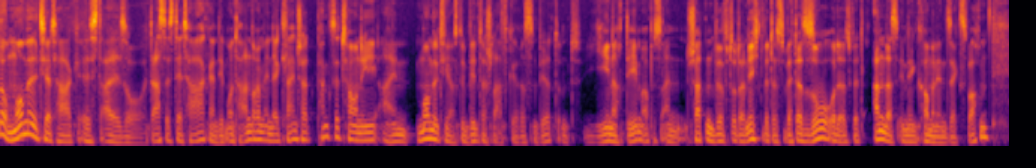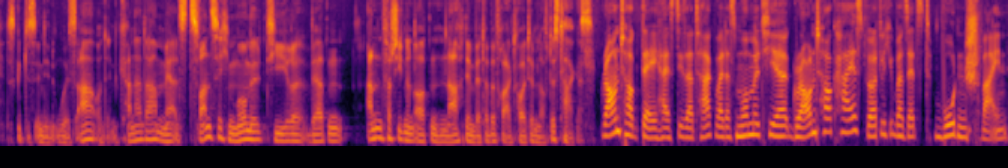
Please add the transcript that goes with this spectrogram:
So, Murmeltiertag ist also. Das ist der Tag, an dem unter anderem in der Kleinstadt Punxsutawney ein Murmeltier aus dem Winterschlaf gerissen wird. Und je nachdem, ob es einen Schatten wirft oder nicht, wird das Wetter so oder es wird anders in den kommenden sechs Wochen. Das gibt es in den USA und in Kanada. Mehr als 20 Murmeltiere werden an verschiedenen Orten nach dem Wetter befragt, heute im Laufe des Tages. Groundhog Day heißt dieser Tag, weil das Murmeltier Groundhog heißt, wörtlich übersetzt Bodenschwein.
